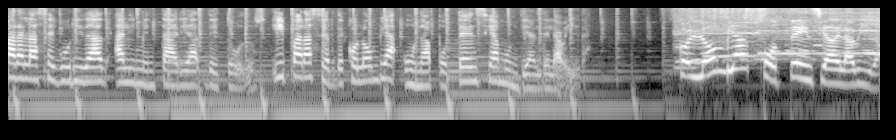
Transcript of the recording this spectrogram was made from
para la seguridad alimentaria de todos y para hacer de Colombia una potencia mundial de la vida. Colombia, potencia de la vida.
